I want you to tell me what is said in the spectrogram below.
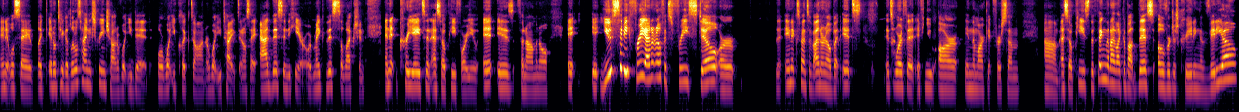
and it will say like it'll take a little tiny screenshot of what you did or what you clicked on or what you typed and it'll say add this into here or make this selection and it creates an SOP for you. It is phenomenal. It it used to be free. I don't know if it's free still or inexpensive. I don't know, but it's it's worth it if you are in the market for some um, SOPs. The thing that I like about this over just creating a video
